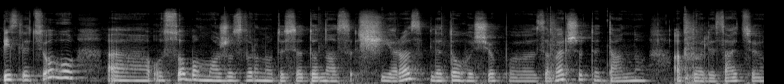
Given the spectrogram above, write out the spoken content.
Після цього е, особа може звернутися до нас ще раз для того, щоб е, завершити дану актуалізацію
